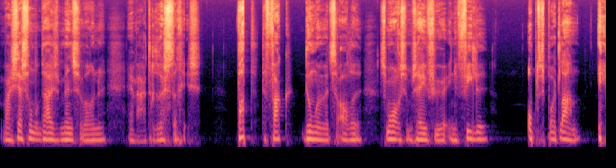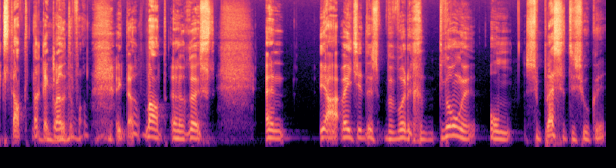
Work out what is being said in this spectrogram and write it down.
waar 600.000 mensen wonen en waar het rustig is. Wat de fuck doen we met z'n allen, s morgens om zeven uur in een file op de sportlaan? Ik snapte er geen kloten van. Ik dacht, wat een rust. En ja, weet je, dus we worden gedwongen om souplesse te zoeken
